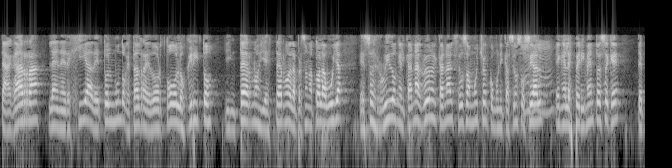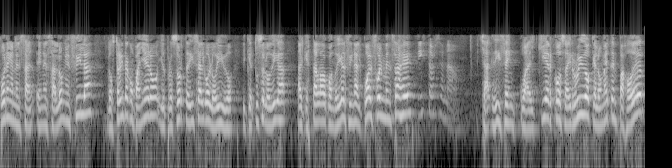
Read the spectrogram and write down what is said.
te agarra la energía de todo el mundo que está alrededor, todos los gritos internos y externos de la persona, toda la bulla, eso es ruido en el canal. Ruido en el canal se usa mucho en comunicación social, en el experimento ese que te ponen en el, sal- en el salón en fila, los 30 compañeros y el profesor te dice algo al oído y que tú se lo digas al que está al lado cuando llegue al final. ¿Cuál fue el mensaje? Distorsionado. Ya dicen cualquier cosa. Hay ruido que lo meten para joder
